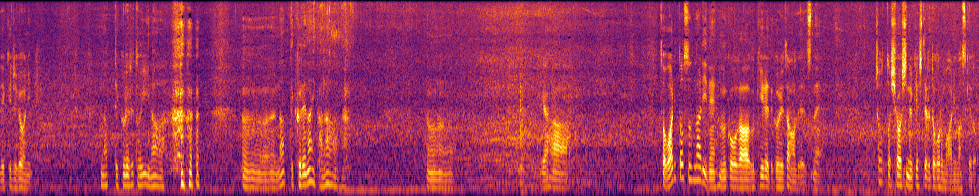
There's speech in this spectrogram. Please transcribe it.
できるようになってくれるといいな。うんなってくれないかな。うん。いやそう割とすんなりね向こうが受け入れてくれたのでですね。ちょっと拍子抜けしてるところもありますけど。と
